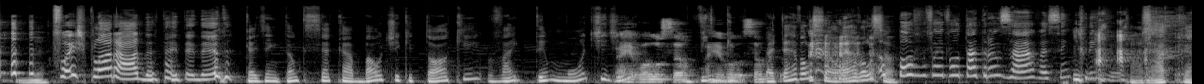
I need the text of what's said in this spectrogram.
foi explorada, tá entendendo? Quer dizer então que se acabar o TikTok, vai ter um monte de. A revolução. A revolução. Vai ter revolução, é a revolução. O povo vai voltar a transar, vai ser incrível. Caraca.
